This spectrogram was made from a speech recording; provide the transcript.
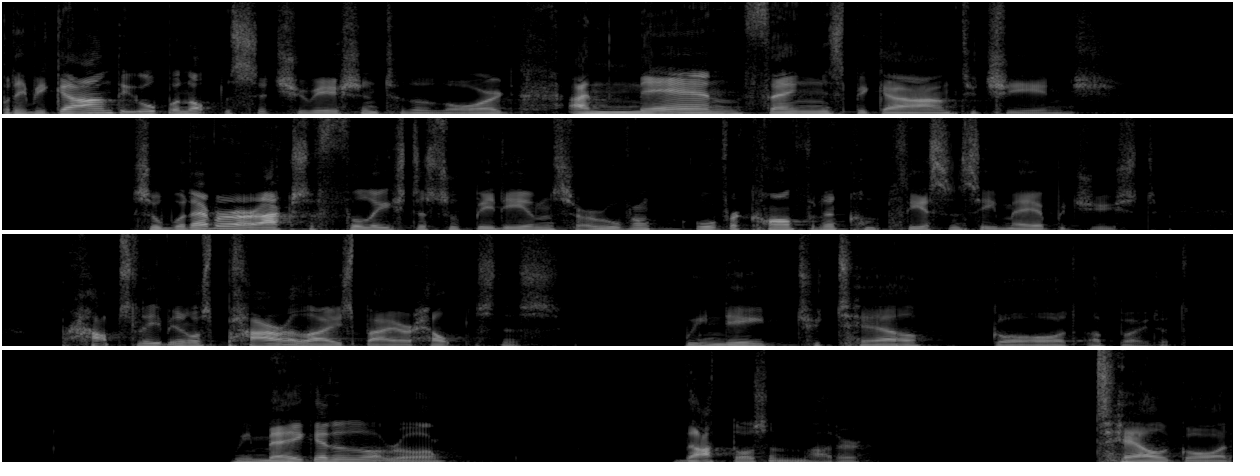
but he began to open up the situation to the Lord, and then things began to change. So, whatever our acts of foolish disobedience or over, overconfident complacency may have produced, perhaps leaving us paralyzed by our helplessness, we need to tell God about it. We may get it all wrong. That doesn't matter. Tell God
